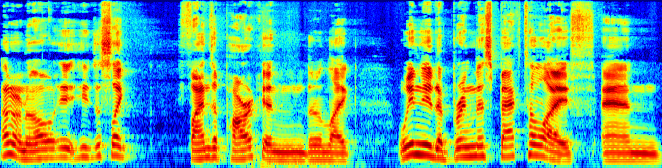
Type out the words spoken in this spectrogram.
I don't know. He, he just like finds a park, and they're like, "We need to bring this back to life," and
